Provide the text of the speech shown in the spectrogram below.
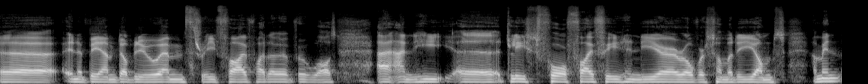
uh, in a BMW M35, whatever it was, and he uh, at least four or five feet in the air over some of the yumps. I mean,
